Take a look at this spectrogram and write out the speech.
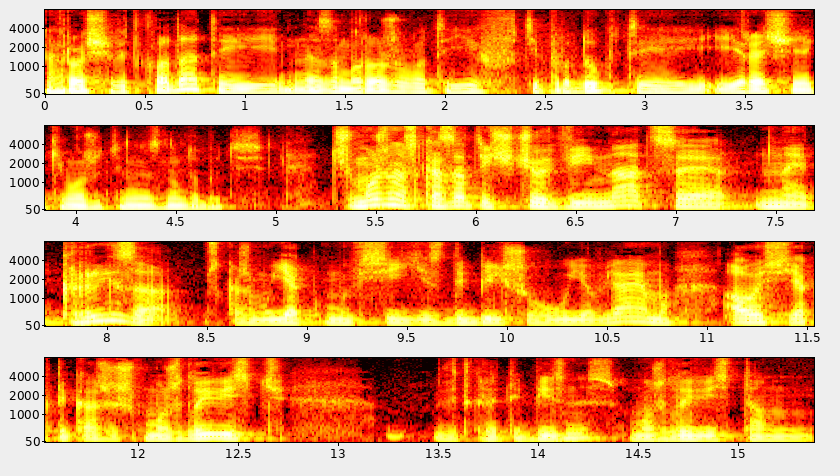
гроші відкладати і не заморожувати їх в ті продукти і речі, які можуть і не знадобитися. Чи можна сказати, що війна це не криза, скажімо, як ми всі її здебільшого уявляємо, а ось як ти кажеш, можливість відкрити бізнес, можливість там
